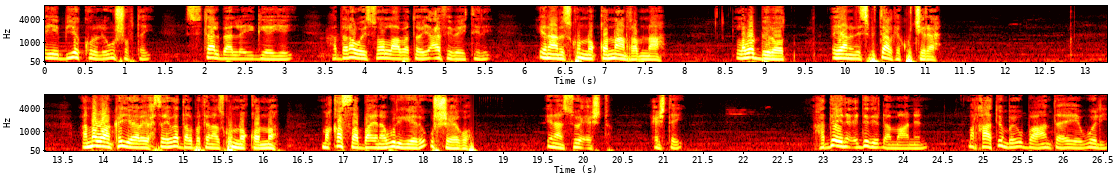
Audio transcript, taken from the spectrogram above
ayay biyo kulol igu shubtay. Isbitaal baa la igeeyey. Haddana way soo laabatay oo cafi bay tiri inaan isku noqonnaan rabnaa. Laba bilood ayaanan isbitaalka ku jiraa anna waan ka yeelay waxse iga dalbata inaan isku noqonno. Ma qasabba inaan weligeeda u sheego inaan soo ceshto ceshtay. Haddayna ciddadii dhammaanin. Markhaatin bay u baahan tahay ee weli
